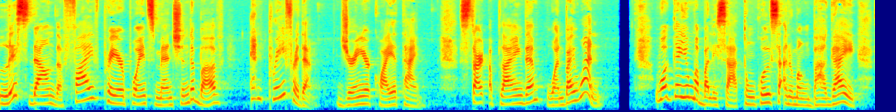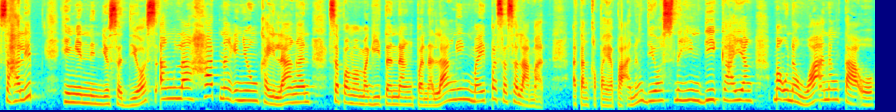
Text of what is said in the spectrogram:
list down the five prayer points mentioned above and pray for them during your quiet time. Start applying them one by one. Huwag kayong mabalisa tungkol sa anumang bagay. Sa halip, hingin ninyo sa Diyos ang lahat ng inyong kailangan sa pamamagitan ng panalangin may pasasalamat at ang kapayapaan ng Diyos na hindi kayang maunawaan ng tao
